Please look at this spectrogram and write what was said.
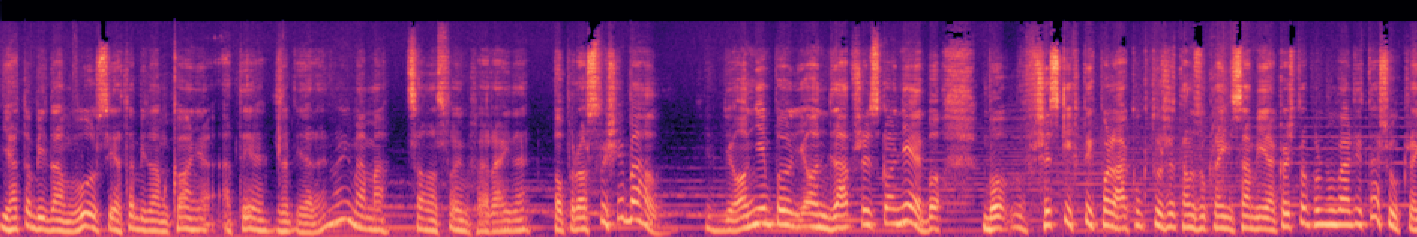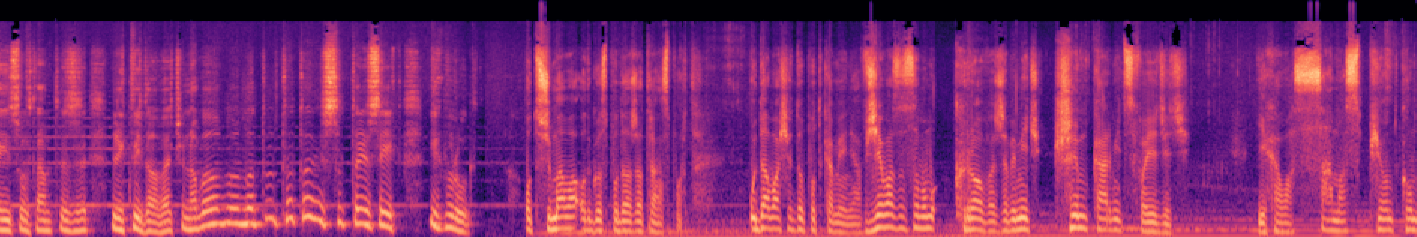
Ja tobie dam wóz, ja tobie dam konia, a ty zabieraj. No i mama całą swoją ferajdę po prostu się bał. On, nie, on da wszystko nie, bo, bo wszystkich tych Polaków, którzy tam z Ukraińcami jakoś, to próbowali też Ukraińców tam zlikwidować, no bo, bo, bo to, to, to jest, to jest ich, ich wróg. Otrzymała od gospodarza transport. Udała się do podkamienia. Wzięła ze sobą krowę, żeby mieć czym karmić swoje dzieci. Jechała sama z piątką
